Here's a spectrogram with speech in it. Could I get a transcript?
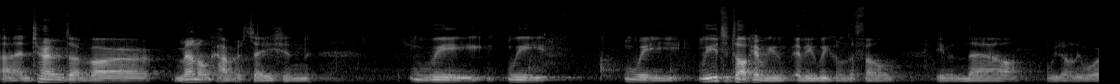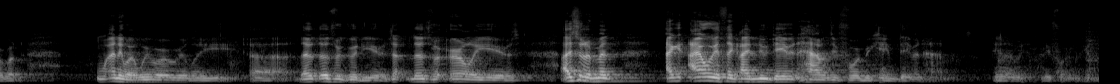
uh, in terms of our mental conversation, we we we we used to talk every every week on the phone. Even now, we don't anymore. But anyway, we were really uh, those, those were good years. Th- Those were early years. I sort of meant. I, I always think I knew David Hammons before he became David Hammons. You know, what I mean? before he became.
